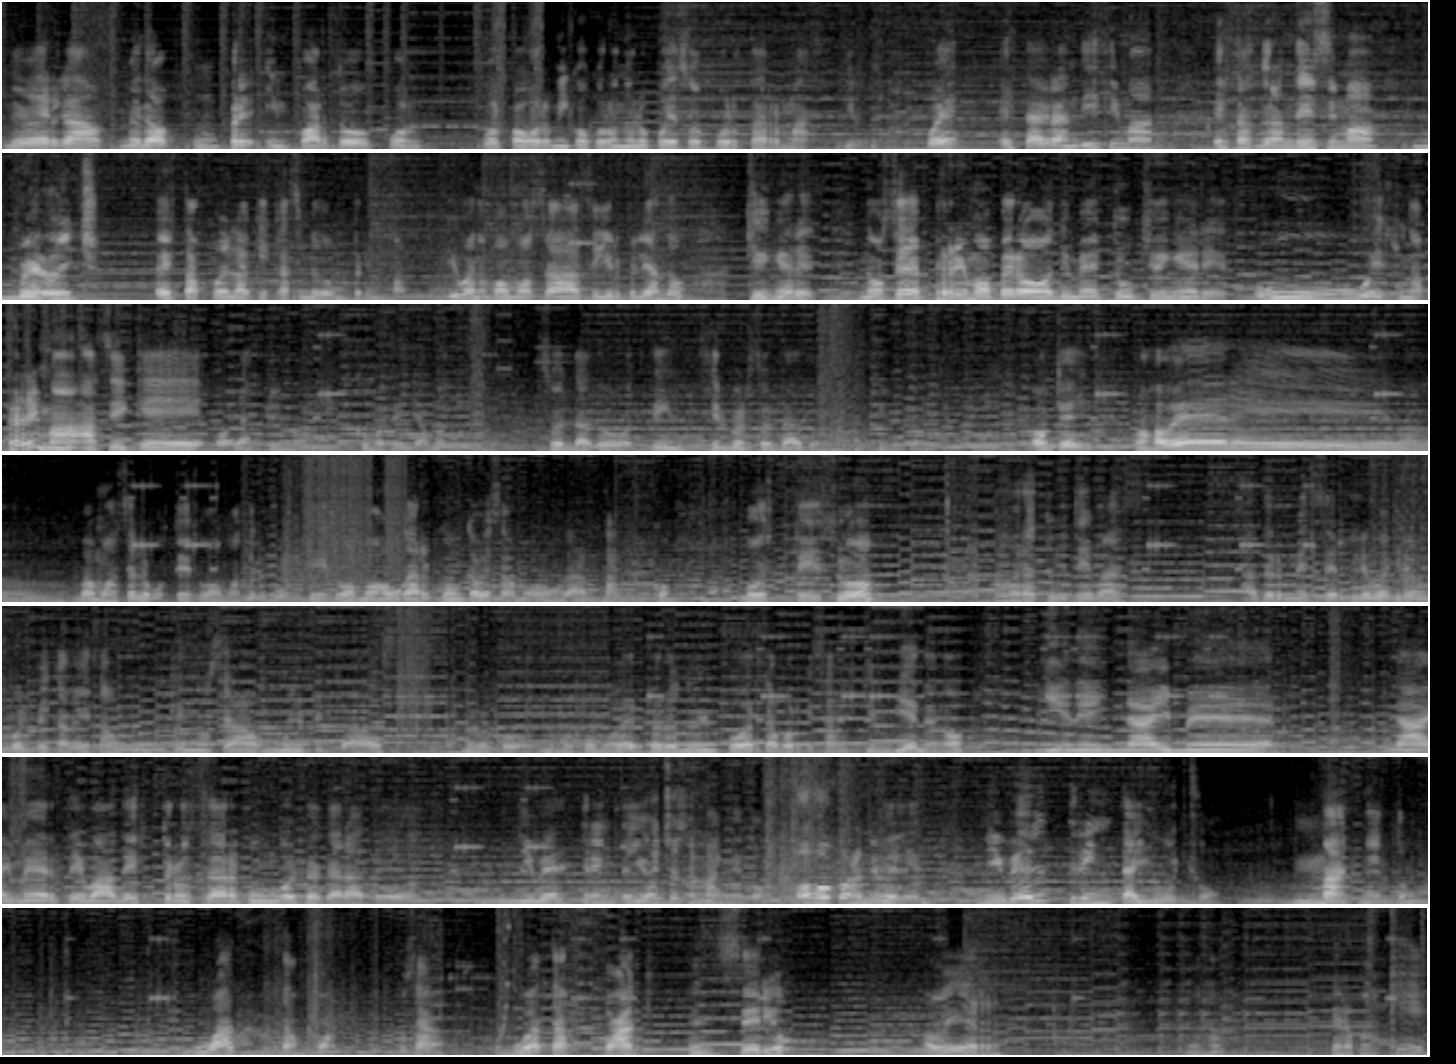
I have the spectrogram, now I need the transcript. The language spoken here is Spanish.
de verga me da un pre-infarto por, por favor mi Kokoro no lo puede soportar más, Dios. Fue esta grandísima, esta grandísima bitch, esta fue la que casi me da un pre-infarto. Y bueno, vamos a seguir peleando. ¿Quién eres? No sé, primo, pero dime tú quién eres. Uh, es una prima, así que... Hola, prima, ¿cómo te llamas? Soldado, Team Silver Soldado. Ok, vamos a ver. Eh, vamos a hacer el bostezo, vamos a hacer el bostezo. Vamos a jugar con cabeza, vamos a jugar táctico. Bostezo. Ahora tú te vas a adormecer. Le voy a tirar un golpe de cabeza, aunque no sea muy eficaz. No me puedo, no me puedo mover, pero no importa porque sabes quién viene, ¿no? Viene Nightmare. Nightmare te va a destrozar con un golpe de karate nivel 38 es el Magneton. Ojo con los niveles. Nivel 38. Magneton. What the fuck. O sea, what the fuck. ¿En serio? A ver. ¿Pero por qué?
